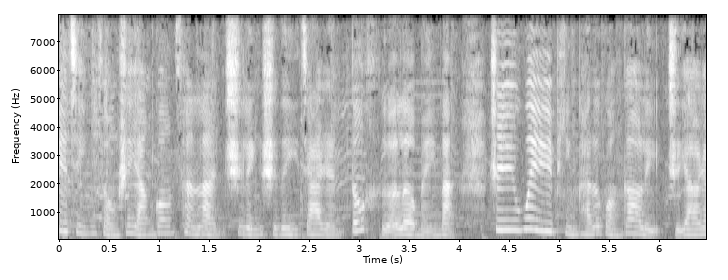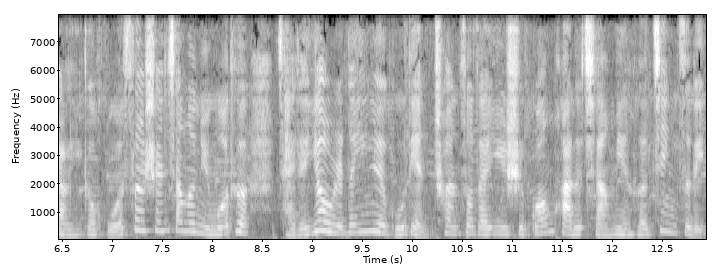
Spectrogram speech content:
背景总是阳光灿烂，吃零食的一家人都和乐美满。至于卫浴品牌的广告里，只要让一个活色生香的女模特踩着诱人的音乐鼓点穿梭在浴室光滑的墙面和镜子里，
